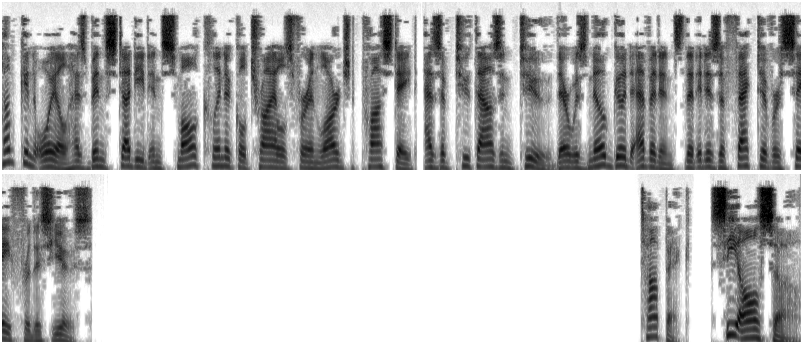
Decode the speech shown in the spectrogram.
Pumpkin oil has been studied in small clinical trials for enlarged prostate. As of 2002, there was no good evidence that it is effective or safe for this use. Topic: See also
